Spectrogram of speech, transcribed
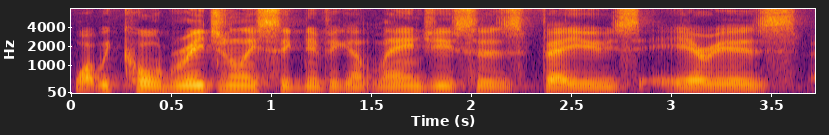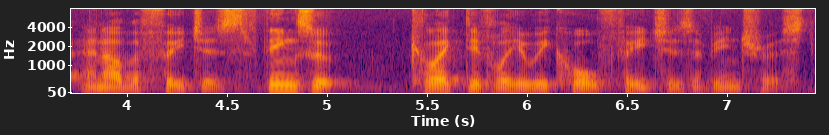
what we called regionally significant land uses, values, areas and other features, things that collectively we call features of interest.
